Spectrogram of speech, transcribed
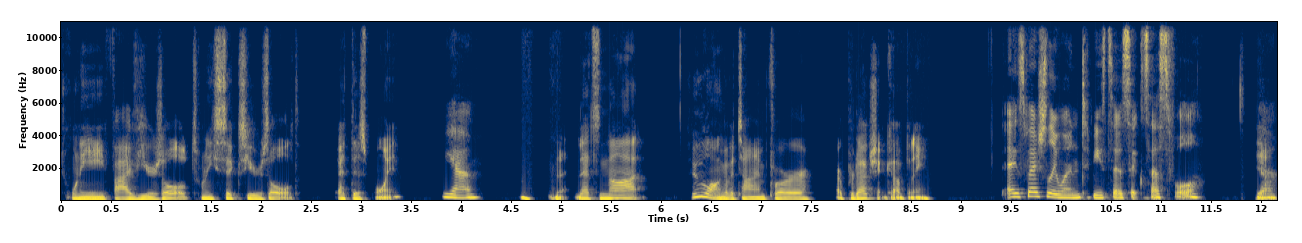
25 years old, 26 years old at this point. Yeah. That's not too long of a time for a production company. especially one to be so successful. Yeah.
